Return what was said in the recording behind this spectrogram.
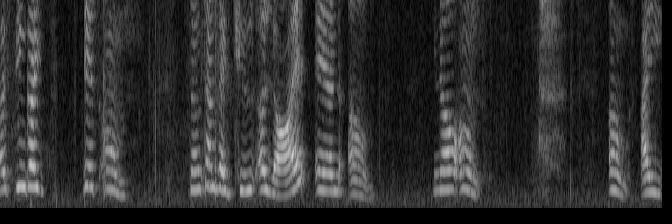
I think I, this um, sometimes I chew a lot, and um, you know, um, um, I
